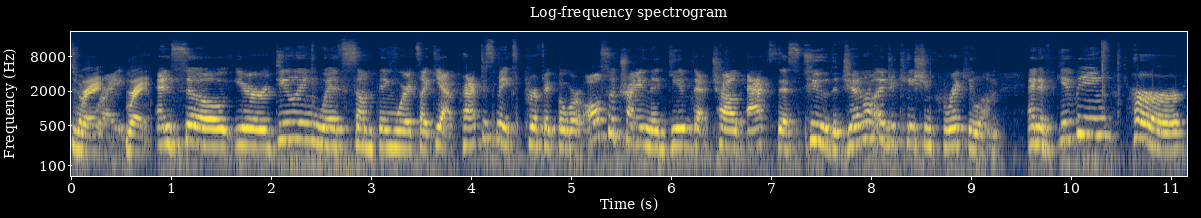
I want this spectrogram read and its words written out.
to Right, write right. and so you're dealing with something where it's like yeah practice makes perfect but we're also trying to give that child access to the general education curriculum and if giving her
